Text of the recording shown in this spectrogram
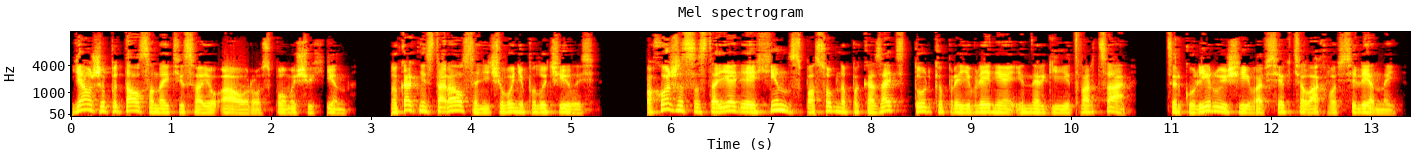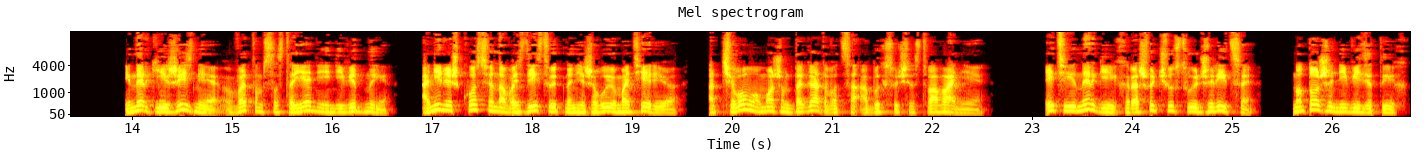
Я уже пытался найти свою ауру с помощью хин, но как ни старался, ничего не получилось. Похоже, состояние хин способно показать только проявление энергии Творца, циркулирующей во всех телах во Вселенной. Энергии жизни в этом состоянии не видны, они лишь косвенно воздействуют на неживую материю, от чего мы можем догадываться об их существовании. Эти энергии хорошо чувствуют жрицы, но тоже не видят их,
